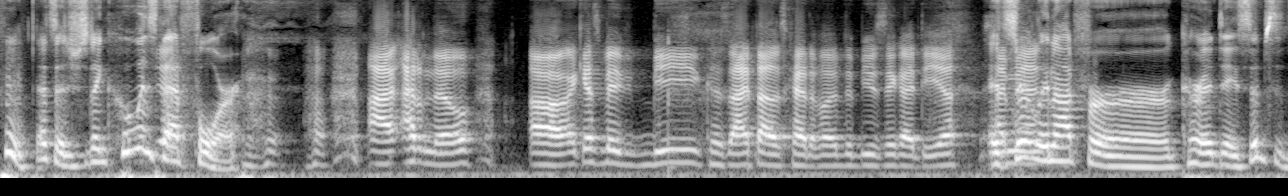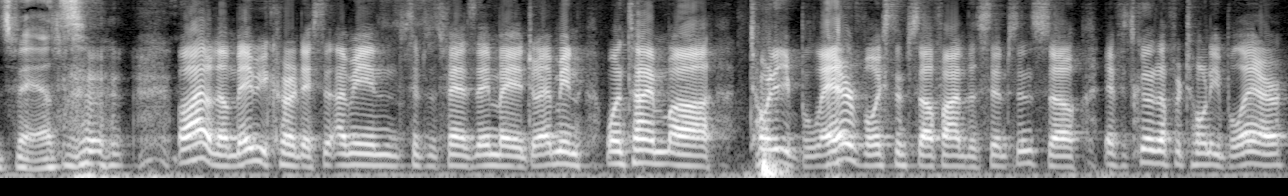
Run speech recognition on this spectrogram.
Hmm, That's interesting. Who is that for? I, I don't know. Uh, I guess maybe me because I thought it was kind of an amusing idea. It's certainly not for current day Simpsons fans. Well, I don't know. Maybe current day. I mean, Simpsons fans they may enjoy. I mean, one time uh, Tony Blair voiced himself on The Simpsons. So if it's good enough for Tony Blair,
